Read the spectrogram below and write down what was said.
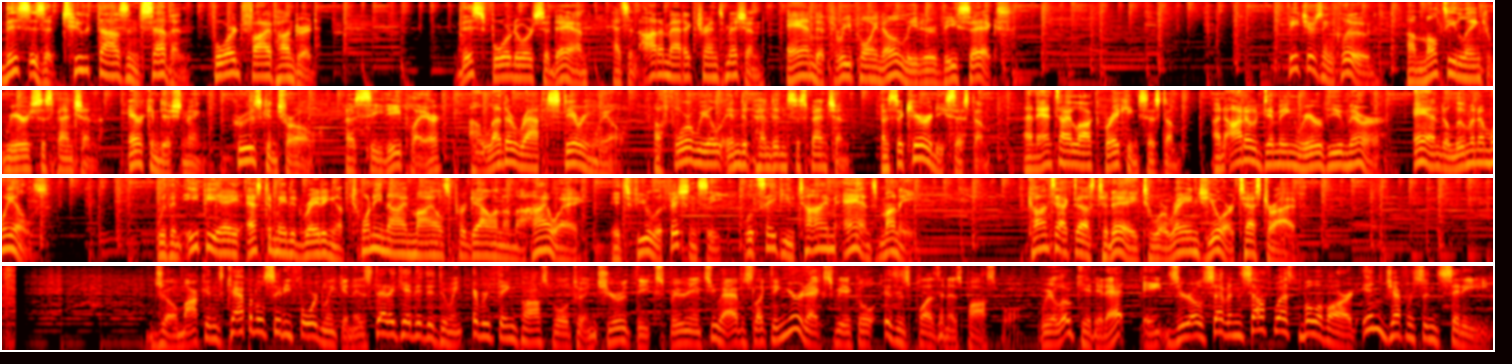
This is a 2007 Ford 500. This four-door sedan has an automatic transmission and a 3.0-liter V6. Features include a multi-link rear suspension, air conditioning, cruise control, a CD player, a leather-wrapped steering wheel, a four-wheel independent suspension, a security system, an anti-lock braking system, an auto-dimming rear-view mirror, and aluminum wheels. With an EPA estimated rating of 29 miles per gallon on the highway, its fuel efficiency will save you time and money. Contact us today to arrange your test drive. Joe Machens Capital City Ford Lincoln is dedicated to doing everything possible to ensure that the experience you have selecting your next vehicle is as pleasant as possible. We're located at 807 Southwest Boulevard in Jefferson City.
